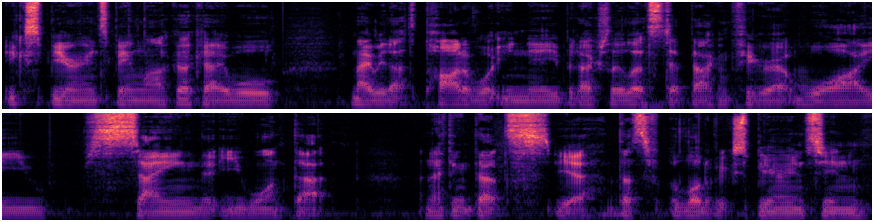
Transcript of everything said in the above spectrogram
experience being like okay well maybe that's part of what you need but actually let's step back and figure out why you saying that you want that and i think that's yeah that's a lot of experience in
